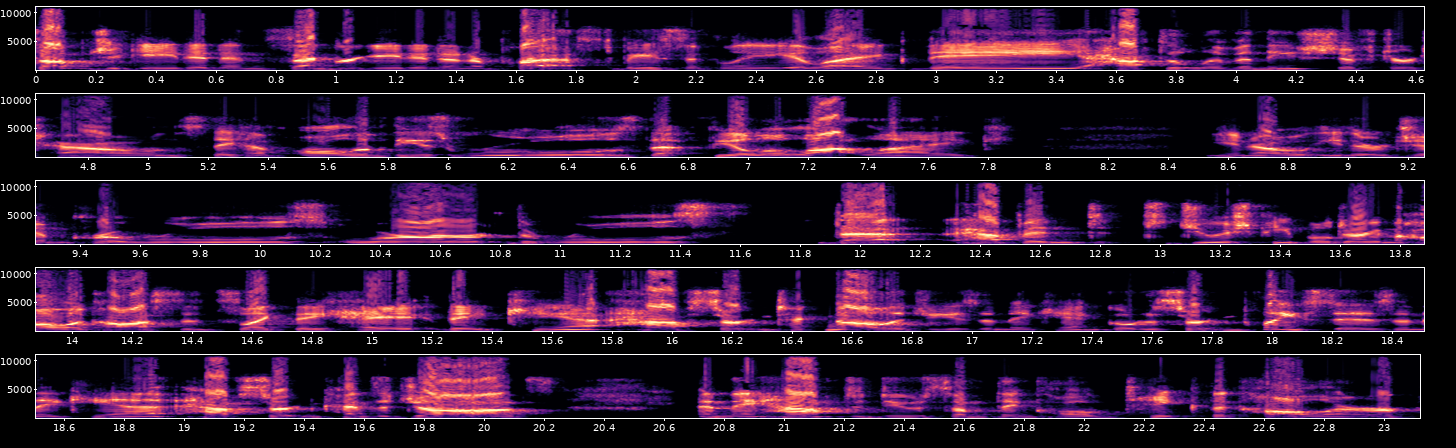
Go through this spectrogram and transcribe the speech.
subjugated and segregated and oppressed basically. Like they have to live in these shifter towns. They have all of these rules that feel a lot like you know either jim crow rules or the rules that happened to jewish people during the holocaust. It's like they ha- they can't have certain technologies and they can't go to certain places and they can't have certain kinds of jobs. And they have to do something called take the collar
